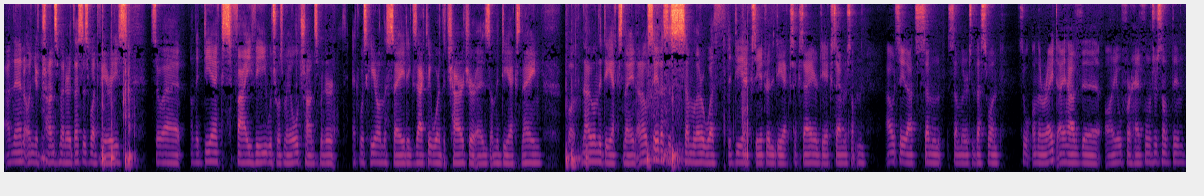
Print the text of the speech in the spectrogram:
And then on your transmitter, this is what varies. So uh, on the DX5E, which was my old transmitter, it was here on the side, exactly where the charger is on the DX9. But now on the DX9, and I would say this is similar with the DX8 or the DXXI or DX7 or something. I would say that's sim similar to this one. So on the right I have the audio for headphones or something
